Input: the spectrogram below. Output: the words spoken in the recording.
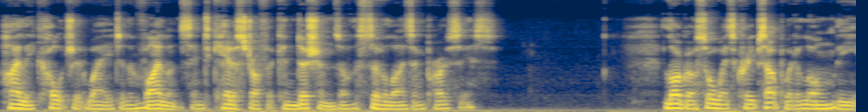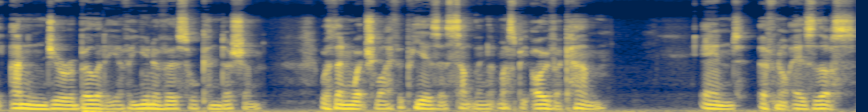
highly cultured way to the violence and catastrophic conditions of the civilizing process. Logos always creeps upward along the unendurability of a universal condition, within which life appears as something that must be overcome, and, if not as this,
